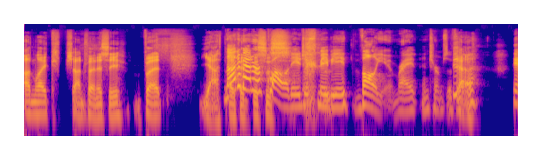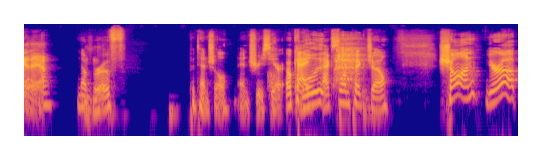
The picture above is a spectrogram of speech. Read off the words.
unlike Sean Fennessey. But yeah, I Not a think matter of this is- quality, just maybe volume, right? In terms of Yeah. the yeah, yeah. number of potential entries here. Okay, Well, it- excellent pick, Joe. Sean, you're up.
